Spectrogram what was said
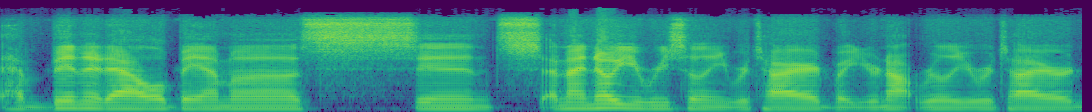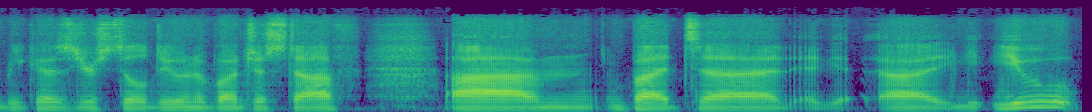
have been at Alabama since, and I know you recently retired, but you're not really retired because you're still doing a bunch of stuff. Um, but uh, uh, you,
